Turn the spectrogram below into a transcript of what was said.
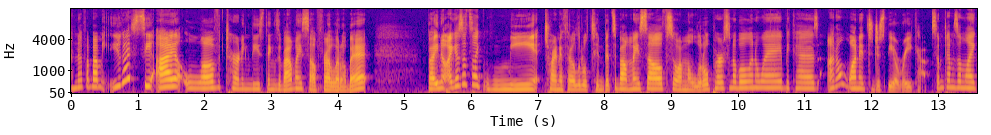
enough about me. You guys see, I love turning these things about myself for a little bit. But you know, I guess it's like me trying to throw little tidbits about myself so I'm a little personable in a way because I don't want it to just be a recap. Sometimes I'm like,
